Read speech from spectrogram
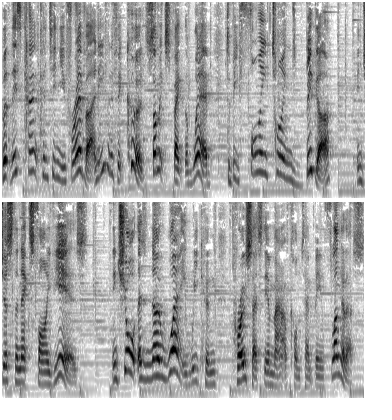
but this can't continue forever, and even if it could, some expect the web to be five times bigger in just the next five years. In short, there's no way we can process the amount of content being flung at us.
